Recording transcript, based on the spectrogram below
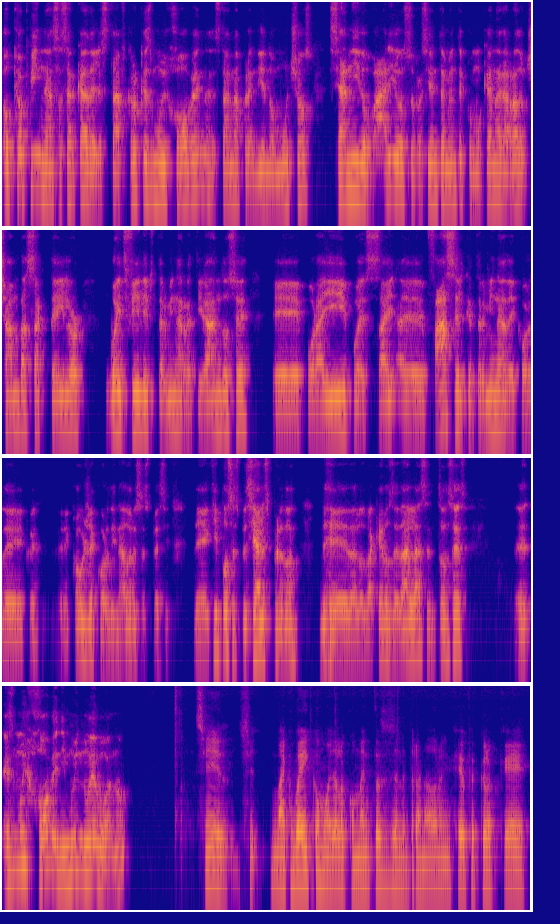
¿O qué opinas acerca del staff? Creo que es muy joven, están aprendiendo muchos. Se han ido varios recientemente, como que han agarrado chamba, Zach Taylor, Wade Phillips termina retirándose. Eh, por ahí, pues hay eh, Fácil que termina de, coach de coordinadores de equipos especiales, perdón, de, los vaqueros de Dallas. Entonces, e, es muy joven y muy nuevo, ¿no? Sí, sí. McVay, como ya lo comentas, es el entrenador en jefe. Creo que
